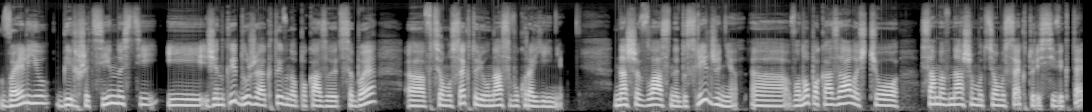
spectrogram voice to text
value, більше цінності, і жінки дуже активно показують себе в цьому секторі у нас в Україні наше власне дослідження е, воно показало, що саме в нашому цьому секторі Civic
